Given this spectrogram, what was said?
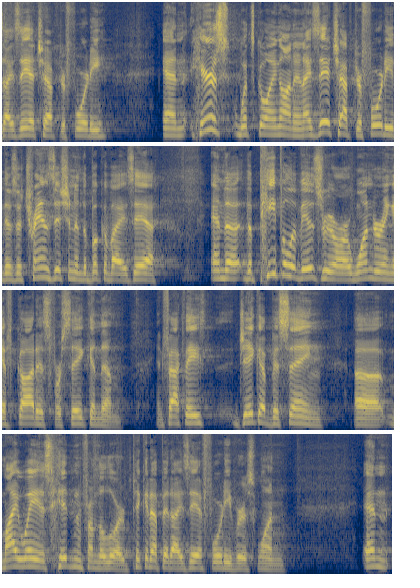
Isaiah chapter 40. And here's what's going on. In Isaiah chapter 40, there's a transition in the book of Isaiah. And the, the people of Israel are wondering if God has forsaken them. In fact, they, Jacob is saying, uh, My way is hidden from the Lord. Pick it up at Isaiah 40, verse 1. And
